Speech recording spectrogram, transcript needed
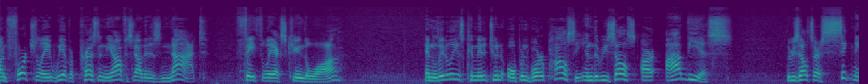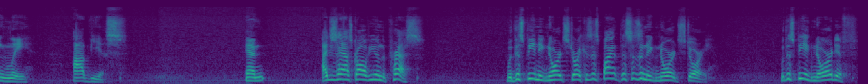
Unfortunately, we have a president in the office now that is not faithfully executing the law and literally is committed to an open border policy. And the results are obvious. The results are sickeningly obvious. And I just ask all of you in the press would this be an ignored story? Because this, this is an ignored story. Would this be ignored if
